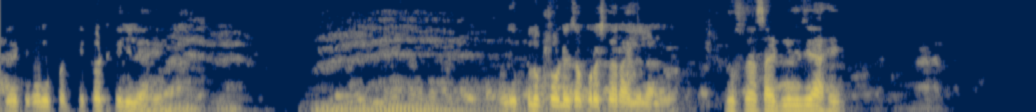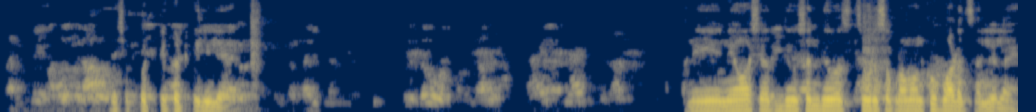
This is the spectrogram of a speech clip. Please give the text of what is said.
या ठिकाणी पट्टी कट केलेली आहे. म्हणजे कुलूप तोडायचा प्रश्न राहिलेला नाही. दुसऱ्या साईडने जे आहे अशी पट्टी कट केलेली आहे. आणि नेवाशात दिवसेंदिवस चोरीचं प्रमाण खूप वाढत चाललेलं आहे.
